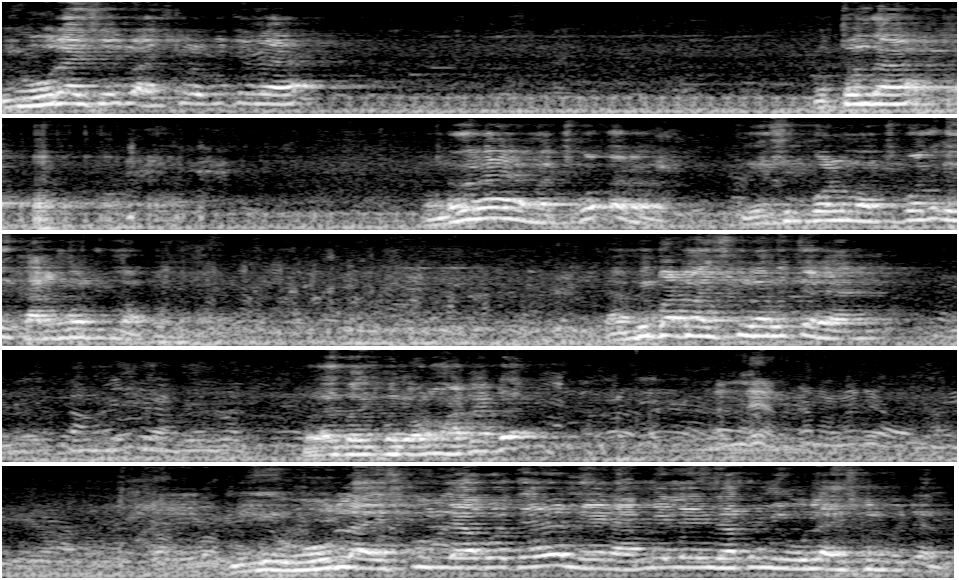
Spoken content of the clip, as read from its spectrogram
మీ ఊరు హై స్కూల్ హై స్కూల్ కూర్చుందా గుర్తుందా? ఉండదులే మర్చిపోతారు. చేసిన కోళ్ళు మర్చిపోతే ఇది కరెంట్ పడుతుంది మాకు. ఎంపీపట్నం హై స్కూల్ వచ్చారా? మరి ఎవరు మాట్లాడే మీ ఊళ్ళో హై స్కూల్ లేకపోతే నేను ఎమ్మెల్యే అయిన తర్వాత మీ ఊళ్ళో హై స్కూల్ పెట్టాను.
